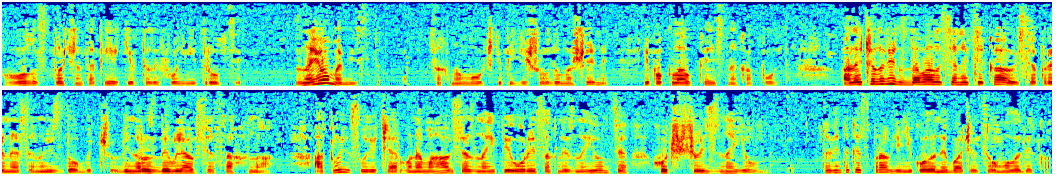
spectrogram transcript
Голос точно такий, як і в телефонній трубці. Знайоме місце? Сахно мовчки підійшов до машини і поклав кейс на капот. Але чоловік, здавалося, не цікавився принесеною здобиччю. Він роздивлявся сахна, а той, у свою чергу, намагався знайти у рисах незнайомця хоч щось знайоме. Та він таки справді ніколи не бачив цього молодика.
